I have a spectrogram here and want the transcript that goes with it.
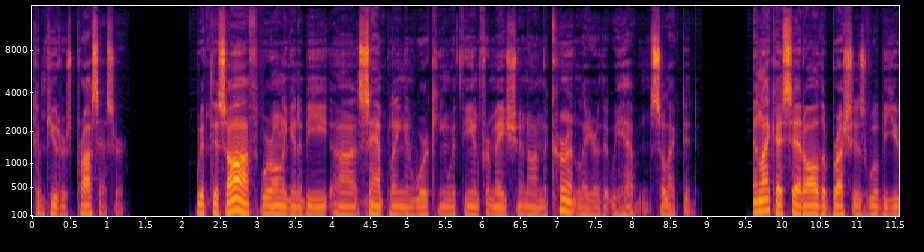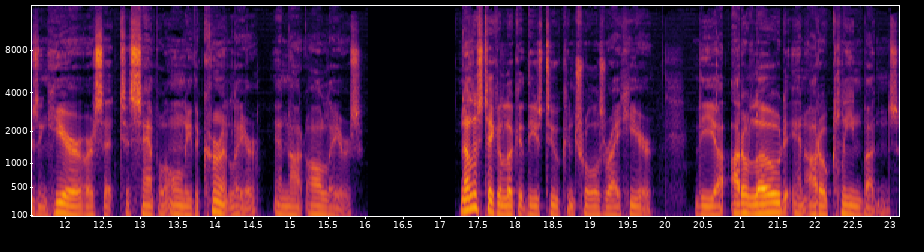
computer's processor. With this off, we're only going to be uh, sampling and working with the information on the current layer that we have selected. And like I said, all the brushes we'll be using here are set to sample only the current layer and not all layers. Now let's take a look at these two controls right here, the uh, auto load and auto clean buttons.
